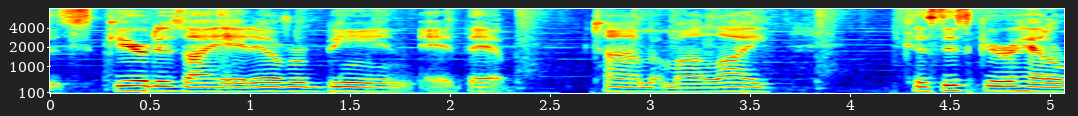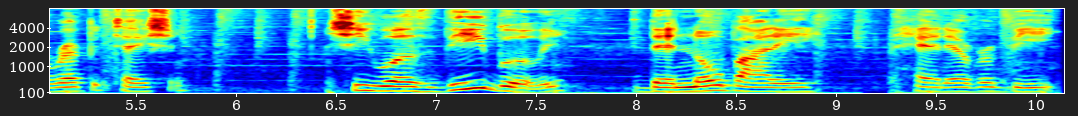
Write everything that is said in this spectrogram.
the scaredest I had ever been at that time in my life because this girl had a reputation. She was the bully that nobody had ever beat,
